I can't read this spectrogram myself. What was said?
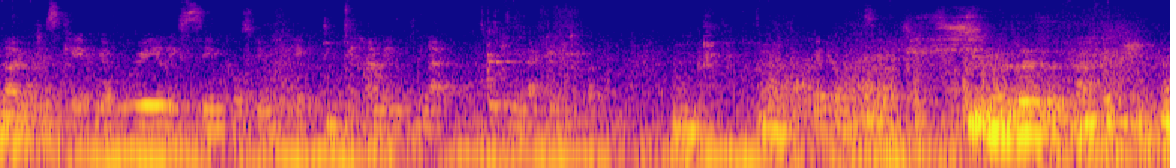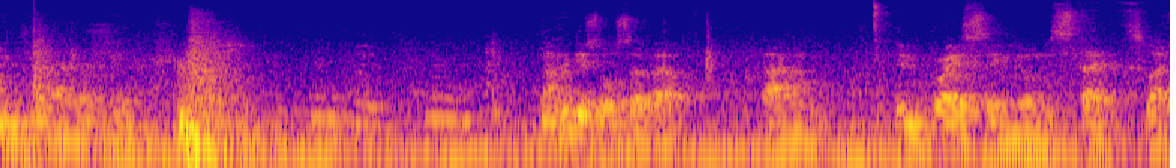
Like just keeping it really simple so you can keep coming, you know, looking back into it. If anyone wants to Those are the foundation things, yeah, those are the foundation things. Mm. And I think it's also about um, embracing your mistakes. Like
